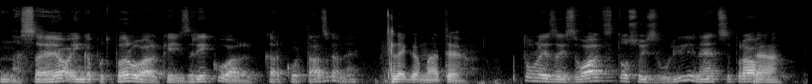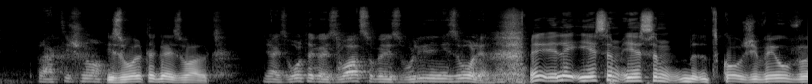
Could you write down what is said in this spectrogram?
na sejo in ga podprl ali kaj izrekel ali karkoli tazga. Tle ga imate. Tole je za izvoliti, to so izvolili, ne, se pravi, ja. praktično. Izvolite ga, izvolite. Ja, izvolite ga izvoliti, so ga izvolili in izvoljeni. ne. Lej, jaz, sem, jaz sem tako živel v,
